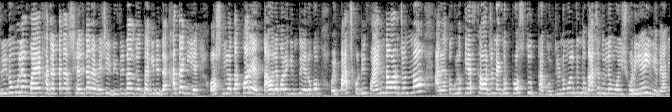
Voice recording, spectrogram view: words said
তৃণমূলের কয়েক হাজার টাকার শেল্টারে বেশি ডিজিটাল যোদ্ধাগিরি দেখাতে গিয়ে অশ্লীলতা করেন, তাহলে পরে কিন্তু এরকম ওই পাঁচ কোটি ফাইন দেওয়ার জন্য আর এতগুলো কেস খাওয়ার জন্য একদম প্রস্তুত থাকুন। তৃণমূল কিন্তু গাছে তুলে মই সরিয়েই নেবে। আমি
